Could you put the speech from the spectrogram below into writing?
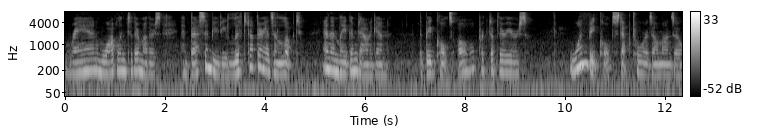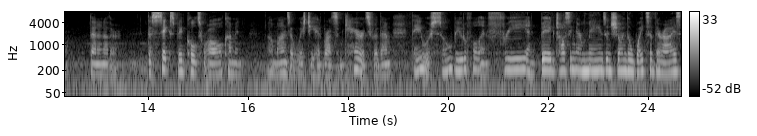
ran wobbling to their mothers, and Bess and Beauty lifted up their heads and looked, and then laid them down again. The big colts all pricked up their ears. One big colt stepped towards Almanzo, then another. The six big colts were all coming. Almanzo wished he had brought some carrots for them. They were so beautiful and free and big, tossing their manes and showing the whites of their eyes.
